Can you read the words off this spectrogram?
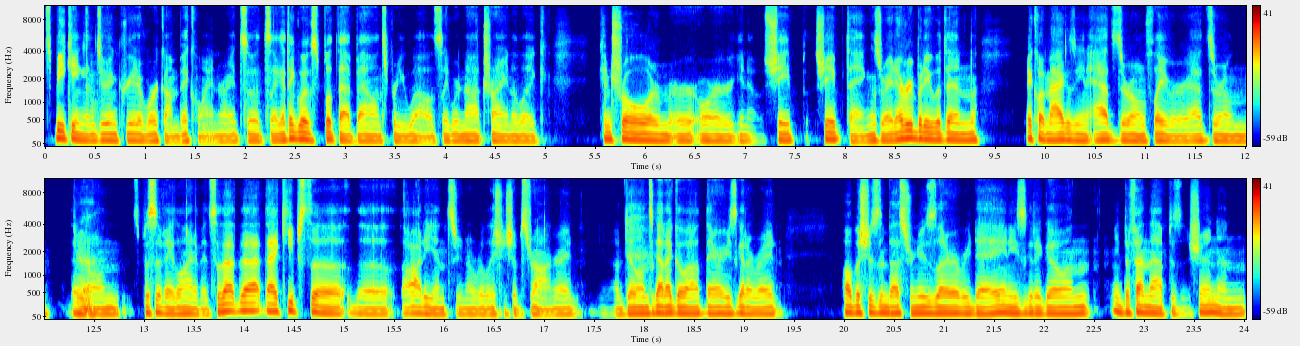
speaking and doing creative work on Bitcoin, right? So it's like I think we've split that balance pretty well. It's like we're not trying to like control or or, or you know shape shape things, right? Everybody within Bitcoin Magazine adds their own flavor, adds their own their Yeah. own specific line of it. So that that that keeps the the, the audience, you know, relationship strong, right? Know, Dylan's got to go out there. He's got to write, publish his investor newsletter every day, and he's going to go and defend that position. And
